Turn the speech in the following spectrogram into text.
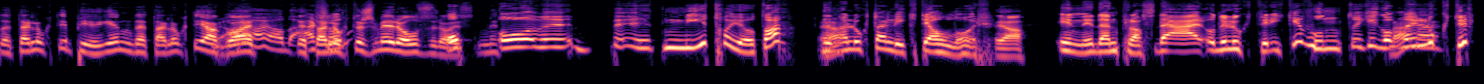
dette lukter Pygen, dette lukter Jaguar. Ja, det dette sånn. lukter som i Rolls-Roycen min. og et ny Toyota, den har lukta likt i alle år. Ja, Inni den plassen det er. Og det lukter ikke vondt og ikke godt, Nei, men det lukter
